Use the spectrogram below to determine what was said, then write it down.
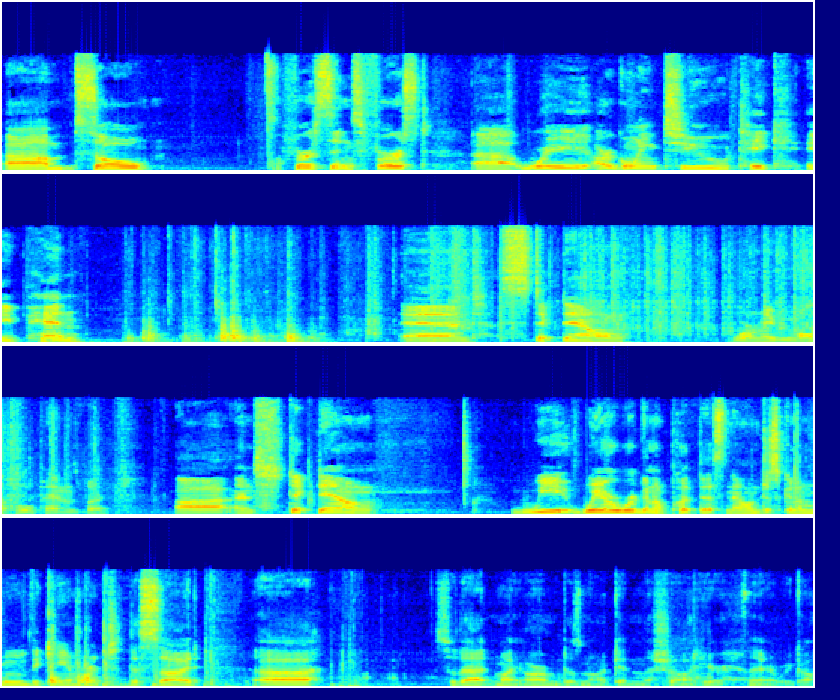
Um, so first things first, uh, we are going to take a pin and stick down, or maybe multiple pins, but uh, and stick down we where we're gonna put this. Now I'm just gonna move the camera to the side uh, so that my arm does not get in the shot here. There we go.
